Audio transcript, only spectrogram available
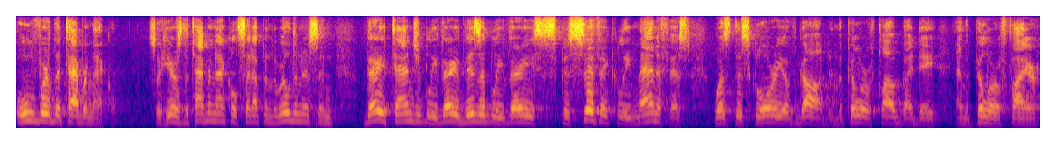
over the tabernacle. So here's the tabernacle set up in the wilderness, and very tangibly, very visibly, very specifically manifest was this glory of God in the pillar of cloud by day and the pillar of fire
